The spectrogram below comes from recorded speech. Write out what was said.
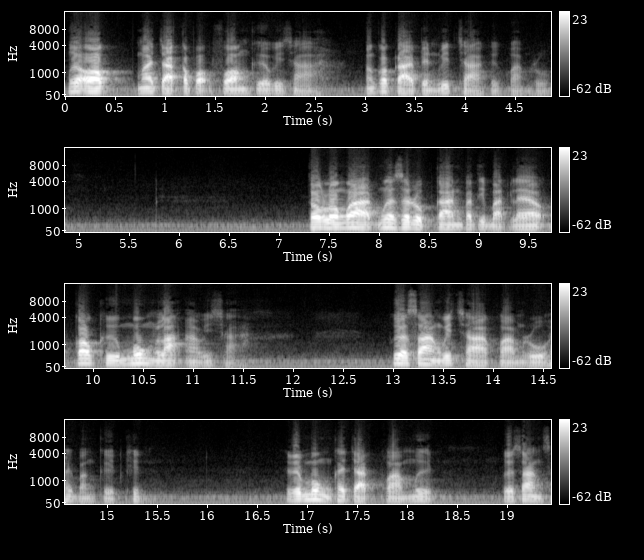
เมื่อออกมาจากกระเปาะฟองคือวิชา มันก็กลายเป็นวิชาคือความรู้ ตกลงว่าเมื่อสรุปการปฏิบัติแล้วก็คือมุ่งละอวิชชา เพื่อสร้างวิชาความรู้ให้บังเกิดขึ้น หรือมุ่งขจัดความมืด เพื่อสร้างแส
